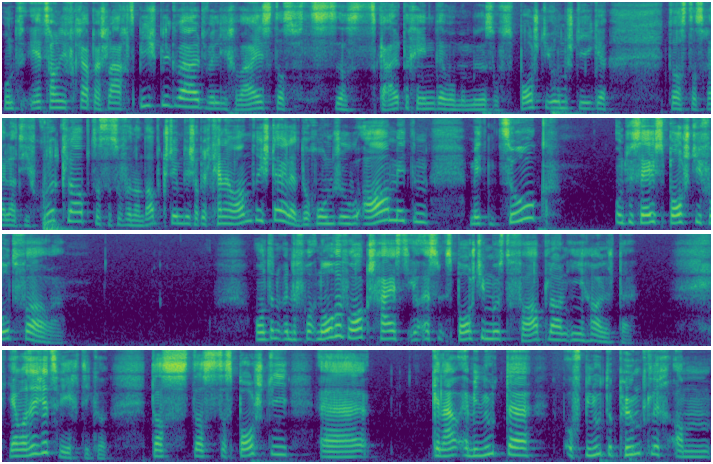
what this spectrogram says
Und jetzt habe ich glaube ein schlechtes Beispiel gewählt, weil ich weiß, dass, dass das Gelderkinder, wo man muss aufs Posti umsteigen dass das relativ gut klappt, dass das aufeinander abgestimmt ist. Aber ich kenne auch andere Stellen. Du kommst an mit dem, mit dem Zug und du siehst das Posti fortfahren. Und dann, wenn du nachher fragst, heisst ja, das Posti muss den Fahrplan einhalten. Ja, was ist jetzt wichtiger? Dass, dass das Posti äh, genau eine Minute auf Minute pünktlich am,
